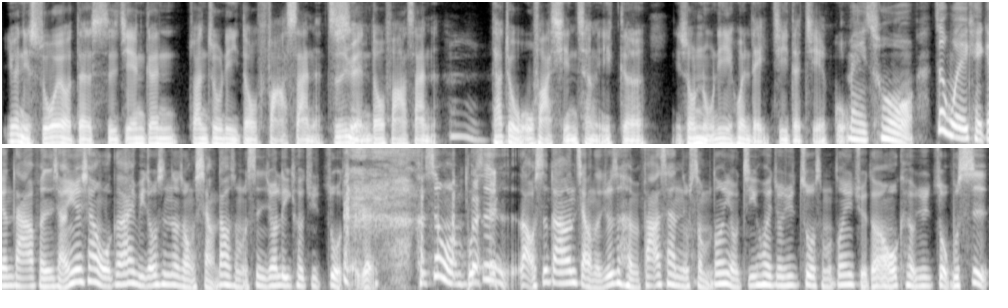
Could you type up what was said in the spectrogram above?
因为你所有的时间跟专注力都发散了，资源都发散了，嗯，它就无法形成一个你说努力会累积的结果。没错，这我也可以跟大家分享，因为像我跟艾比都是那种想到什么事情就立刻去做的人。可是我们不是老师刚刚讲的，就是很发散，什么东西有机会就去做，什么东西觉得 OK 我就去做，不是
